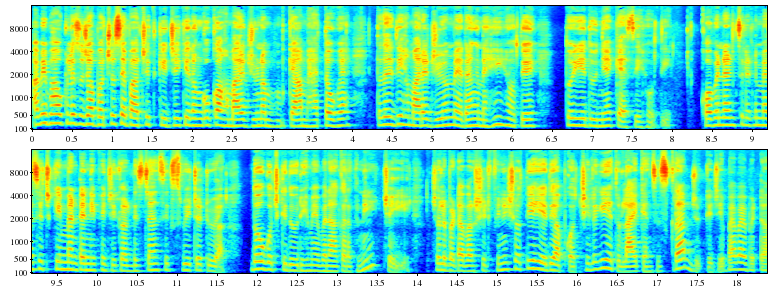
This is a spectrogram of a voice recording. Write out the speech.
अभिभावक के लिए सुझाव, बच्चों से बातचीत कीजिए कि रंगों का हमारे जीवन में क्या महत्व है। तथा यदि हमारे जीवन में रंग नहीं होते तो ये दुनिया कैसी होती? कोविड नाइन्टीन से रिलेटेड मैसेज की maintaining physical distance six feet टू दो गुज की दूरी हमें बनाकर रखनी चाहिए। चलो बेटा वर्कशीट फिनिश होती है। यदि आपको अच्छी लगी है तो लाइक एंड सब्सक्राइब जो कीजिए। बाय बाय बेटा।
